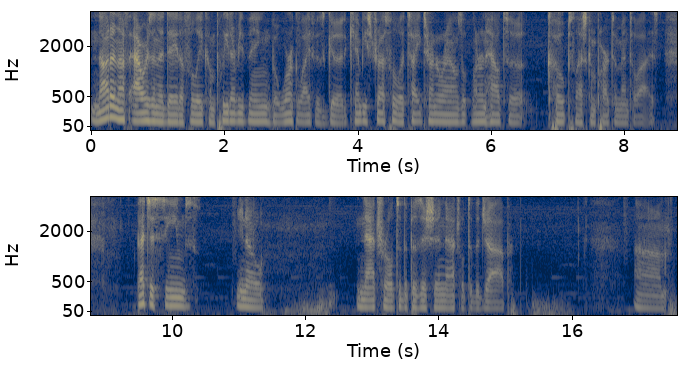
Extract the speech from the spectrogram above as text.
not enough hours in a day to fully complete everything, but work life is good. Can be stressful with tight turnarounds. Learn how to cope slash compartmentalize. That just seems, you know, natural to the position, natural to the job. Um,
